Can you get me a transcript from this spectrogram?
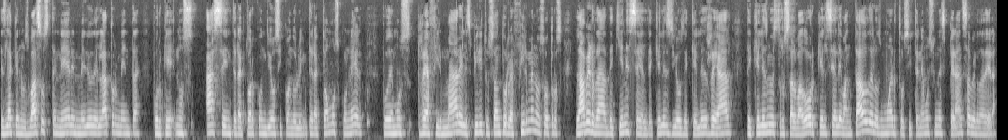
es la que nos va a sostener en medio de la tormenta porque nos hace interactuar con Dios y cuando lo interactuamos con Él, podemos reafirmar, el Espíritu Santo reafirma en nosotros la verdad de quién es Él, de que Él es Dios, de que Él es real, de que Él es nuestro Salvador, que Él se ha levantado de los muertos y tenemos una esperanza verdadera.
